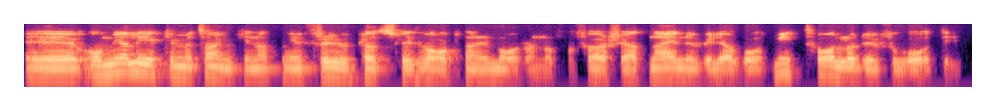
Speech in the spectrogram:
Eh, om jag leker med tanken att min fru plötsligt vaknar imorgon och får för sig att nej, nu vill jag gå åt mitt håll och du får gå åt ditt.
